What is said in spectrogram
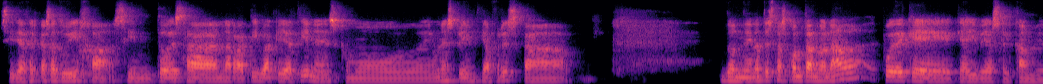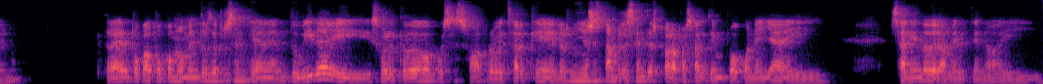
si te acercas a tu hija sin toda esa narrativa que ya tienes, como en una experiencia fresca, donde no te estás contando nada, puede que, que ahí veas el cambio, ¿no? Traer poco a poco momentos de presencia en tu vida y sobre todo, pues eso, aprovechar que los niños están presentes para pasar tiempo con ella y saliendo de la mente, ¿no? Y,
